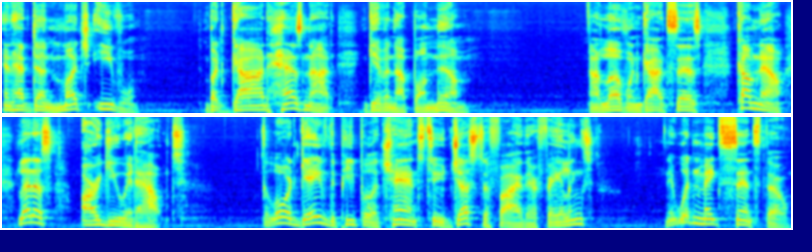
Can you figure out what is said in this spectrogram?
and have done much evil, but God has not given up on them. I love when God says, Come now, let us argue it out. The Lord gave the people a chance to justify their failings. It wouldn't make sense, though.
